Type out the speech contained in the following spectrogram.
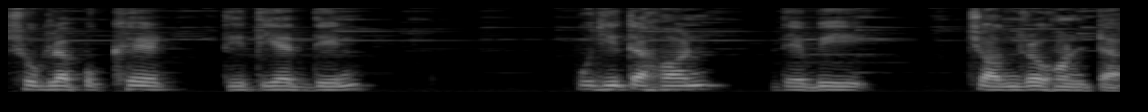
শুক্লাপক্ষের তৃতীয়ার দিন পূজিতা হন দেবী চন্দ্রঘণ্টা।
